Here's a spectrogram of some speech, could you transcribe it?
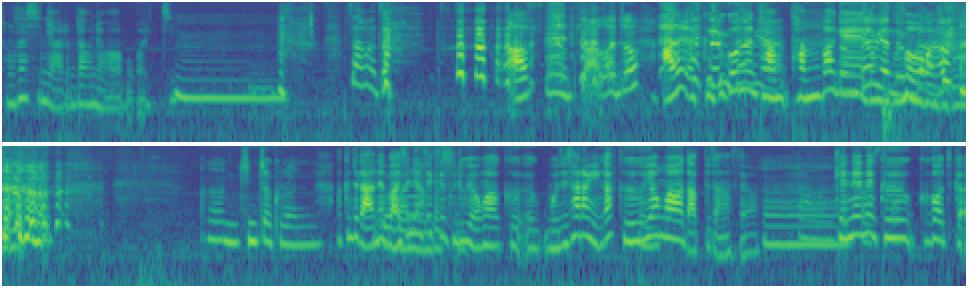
정사신이 아름다운 영화가 뭐가 있지? 음. 싸우자 아프 싸가죠? 아니 그, 그거는 담, 단박에 농담이야, 너무 무서워가지고 난 진짜 그런. 아, 근데 나는 맛있는 섹스. 그리고 영화 그 어, 뭐지 사랑인가 그 응. 영화 나쁘지 않았어요. 어... 걔네는. 그 그거 그니까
